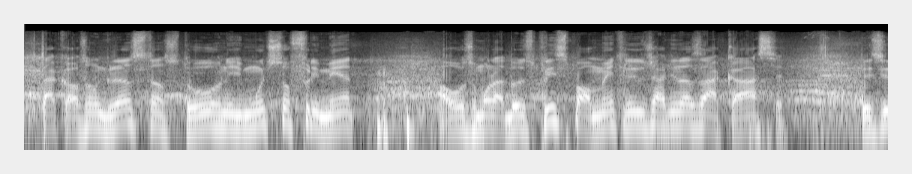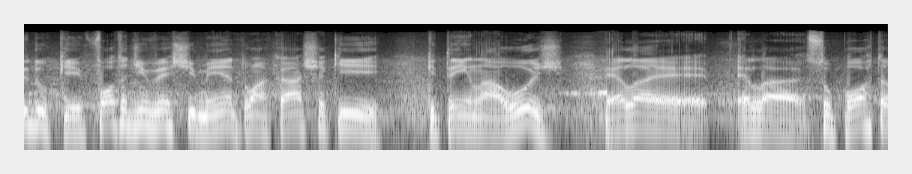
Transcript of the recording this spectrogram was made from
que está causando grandes transtornos e muito sofrimento aos moradores, principalmente ali do Jardim das Acácias. Devido o quê? Falta de investimento, uma caixa que, que tem lá hoje, ela, é, ela suporta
